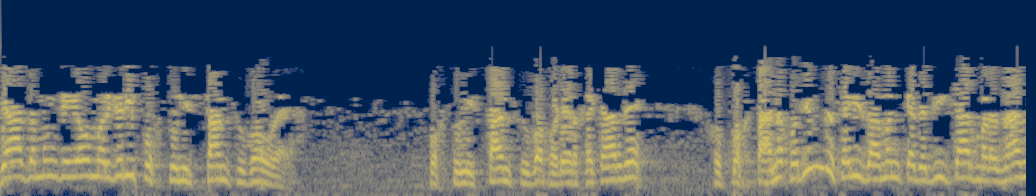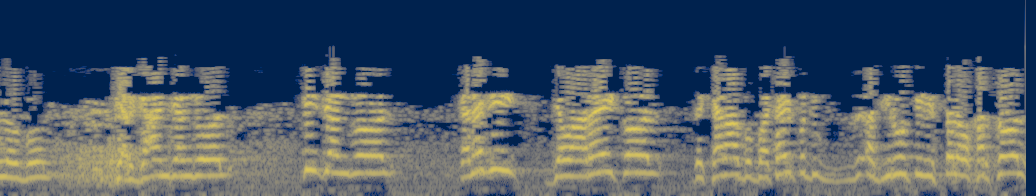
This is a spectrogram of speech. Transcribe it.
بیا زمونږ د یو ملګري پښتونستان صوبه وویله پښتونستان صوبه خو ډېر ښه کار دی خو پښتانه خو دې هم د سړي زامن که د دوی کار مړه ځان لوبول چرګان جنګول سپي جنګول که نه دي جوارۍ کول د شرابو بټۍ په اجیرو کې ویستل او خرڅول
